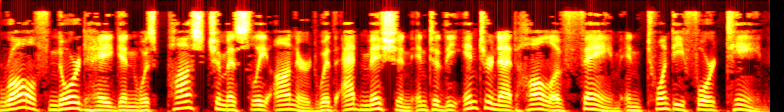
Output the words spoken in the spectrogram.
Rolf Nordhagen was posthumously honored with admission into the Internet Hall of Fame in 2014.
